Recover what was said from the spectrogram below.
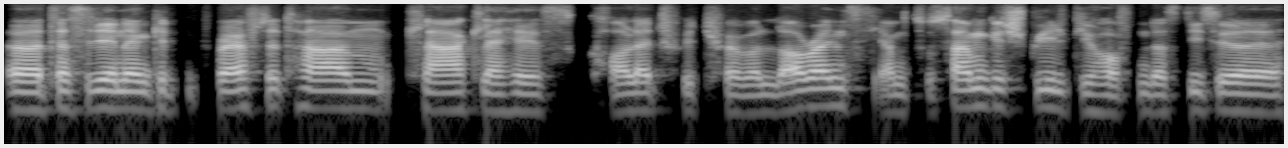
Äh, dass sie den dann gedraftet haben, klar, gleiches College wie Trevor Lawrence, die haben zusammengespielt, die hoffen, dass diese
